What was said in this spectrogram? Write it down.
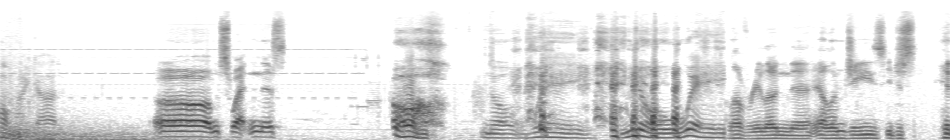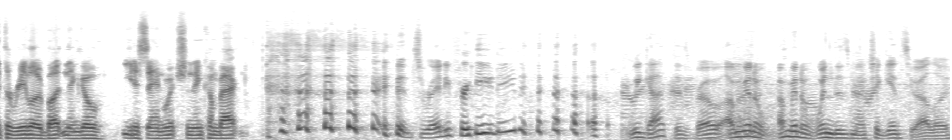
Oh my god. Oh, I'm sweating this. Oh, No way. no way. I love reloading the LMGs. You just hit the reload button and go eat a sandwich and then come back. it's ready for you, dude. we got this, bro. I'm gonna I'm gonna win this match against you, Alloy.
